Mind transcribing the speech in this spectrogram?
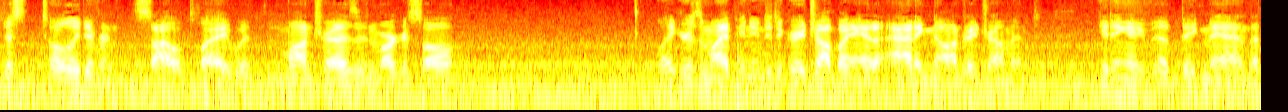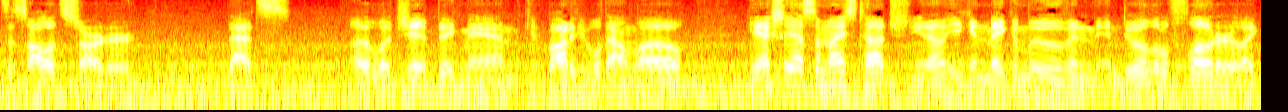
just totally different style of play with Montrezl and Marc Gasol. Lakers, in my opinion, did a great job by add, adding to Andre Drummond, getting a, a, big man that's a solid starter, that's a legit big man, can body people down low. He actually has some nice touch. You know, he can make a move and, and do a little floater. Like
